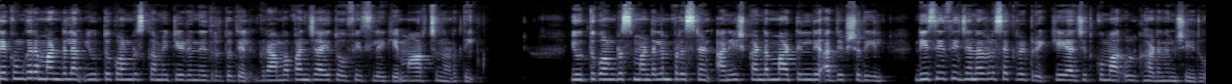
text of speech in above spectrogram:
തെക്കുംകര മണ്ഡലം യൂത്ത് കോൺഗ്രസ് കമ്മിറ്റിയുടെ നേതൃത്വത്തിൽ ഗ്രാമപഞ്ചായത്ത് ഓഫീസിലേക്ക് മാർച്ച് നടത്തി. യൂത്ത് കോൺഗ്രസ് മണ്ഡലം പ്രസിഡന്റ് അനീഷ് കണ്ടമ്മാട്ടിലിന്റെ അധ്യക്ഷതയിൽ D C C general secretary K. Ajith Kumar ഉദ്ഘാടനം ചെയ്തു.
